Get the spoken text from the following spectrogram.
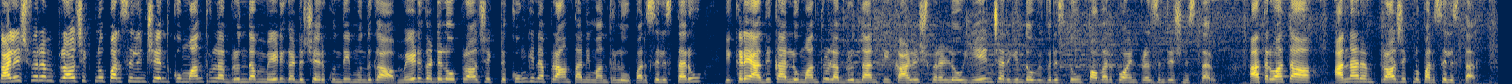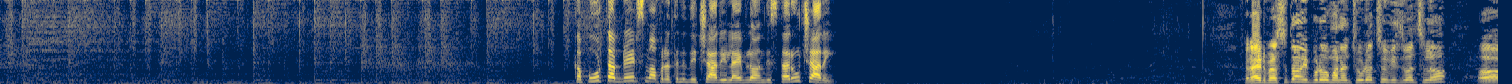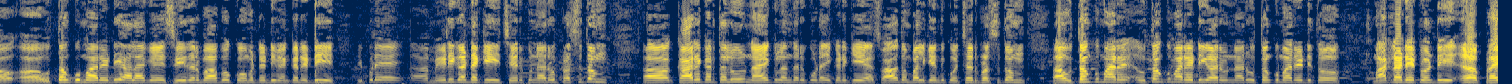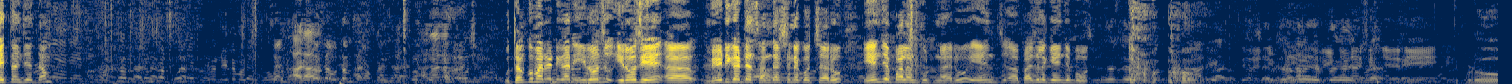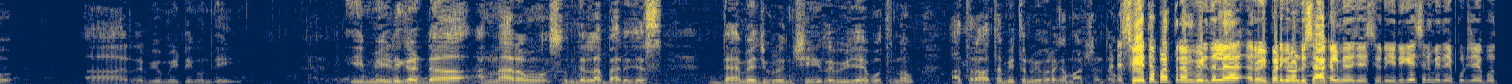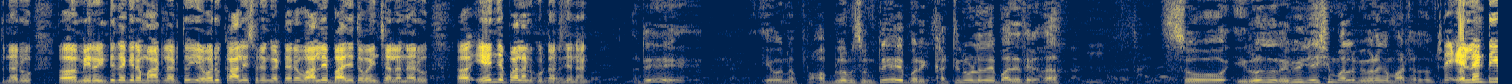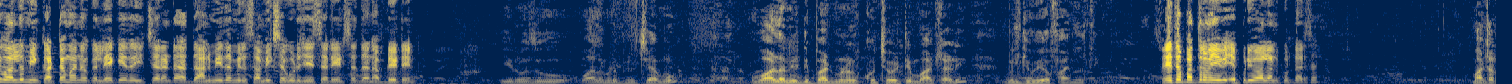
కాళేశ్వరం ప్రాజెక్టును పరిశీలించేందుకు మంత్రుల బృందం మేడిగడ్డ చేరుకుంది. ముందుగా మేడిగడ్డలో ప్రాజెక్టు కుంగిన ప్రాంతాన్ని మంత్రులు పరిశీలిస్తారు. ఇక్కడే అధికారులు మంత్రుల బృందానికి కాళేశ్వరంలో ఏం జరిగిందో వివరిస్తూ పవర్ పాయింట్ ప్రజెంటేషన్ ఇస్తారు. ఆ తర్వాత అన్నారం ప్రాజెక్టును పరిశీలిస్తారు. పూర్తి అప్డేట్స్ మా ప్రతినిధి చారి లైవ్లో అందిస్తారు. చారి. రైట్ ప్రస్తుతం ఇప్పుడు మనం చూడొచ్చు విజువల్స్లో. ఉత్తమ్ కుమార్ రెడ్డి అలాగే శ్రీధర్ బాబు కోమటిరెడ్డి వెంకటరెడ్డి ఇప్పుడే మేడిగడ్డకి చేరుకున్నారు. ప్రస్తుతం కార్యకర్తలు నాయకులందరూ కూడా ఇక్కడికి స్వాగతం పలికేందుకు వచ్చారు. ప్రస్తుతం ఉత్తమ్ కుమార్ ఉత్తమ్ కుమార్ రెడ్డి గారు ఉన్నారు. ఉత్తమ్ కుమార్ రెడ్డితో మాట్లాడేటువంటి ప్రయత్నం చేద్దాం. ఉత్తమ్ కుమార్ రెడ్డి గారు ఈ రోజు ఈ రోజు ఏ- ఆ, మేడిగడ్డ సందర్శనకు వచ్చారు. ఏం చెప్పాలనుకుంటున్నారు? ఏం ప్రజలకు ఏం చెప్ప ఇప్పుడు రివ్యూ మీటింగ్ ఉంది. ఈ మేడిగడ్డ అన్నారం సుందిల్లా బ్యారేజెస్ డ్యామేజ్ గురించి రివ్యూ చేయబోతున్నాం. ఆ తర్వాత మీతో వివరంగా మాట్లాడదాం. అంటే శ్వేతపత్రం విడుదల ఇప్పటికి రెండు శాఖల మీద చేశారు. ఇరిగేషన్ మీద ఎప్పుడు చేయబోతున్నారు? మీరు ఇంటి దగ్గర మాట్లాడుతూ ఎవరు కాళేశ్వరం కట్టారో వాళ్ళే బాధ్యత వహించాలన్నారు. ఏం చెప్పాలనుకుంటున్నారు జనాన్ని అంటే ఏమైనా ప్రాబ్లమ్స్ ఉంటే మరి కట్టినోళ్ళదే బాధ్యత కదా. సో ఈ రోజు రివ్యూ చేసి మళ్ళీ వివరంగా మాట్లాడదాం. ఎల్ఎన్టీ వాళ్ళు మీకు కట్టమని ఒక లేఖ ఏదో ఇచ్చారంటే దాని మీద మీరు సమీక్ష కూడా చేశారు. ఏంటి సార్? దాని అప్డేట్ ఏంటి? ఈ రోజు వాళ్ళని కూడా పిలిచాము. వాళ్ళని డిపార్ట్మెంట్ కూర్చోబెట్టి మాట్లాడి will give you final thing శ్వేతపత్రం ఎప్పుడు ఇవ్వాలనుకుంటున్నారు సార్? మాట్లాడదాం.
